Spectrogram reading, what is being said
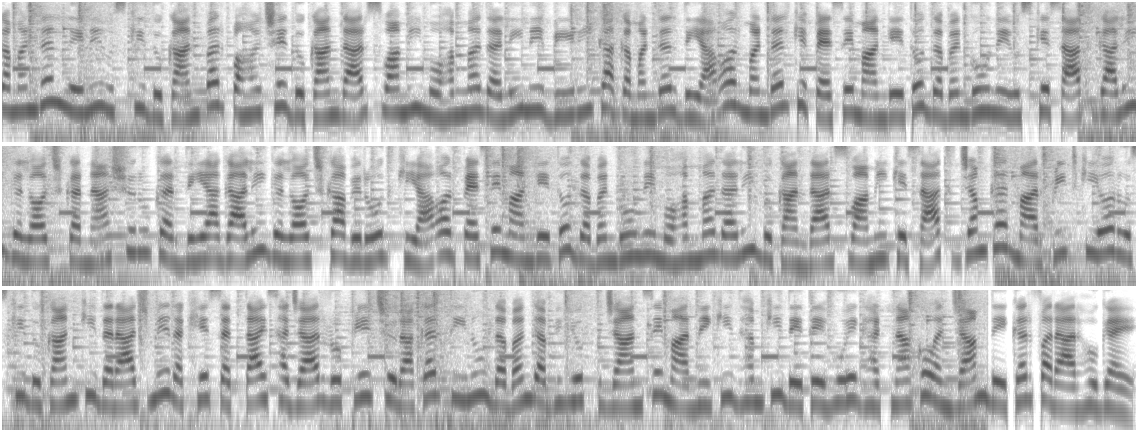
कमंडल लेने उसकी दुकान पर पहुँचे दुकानदार स्वामी मोहम्मद अली ने बीड़ी का कमंडल दिया और मंडल के पैसे मांगे तो दबंगों ने उसके साथ गाली गलौज करना शुरू कर दिया। गाली गलौज का विरोध किया और पैसे मांगे तो दबंगों ने मोहम्मद अली दुकानदार स्वामी के साथ जमकर मारपीट की और उसकी दुकान की दराज में रखे सत्ताईस हज़ार रूपए चुरा कर तीनों दबंग अभियुक्त जान से मारने की धमकी देते हुए घटना को अंजाम देकर फरार हो गए।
